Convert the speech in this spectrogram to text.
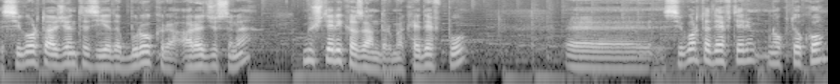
sigorta acentesi ya da brokera aracısına müşteri kazandırmak. Hedef bu. Ee, sigortadefterim.com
